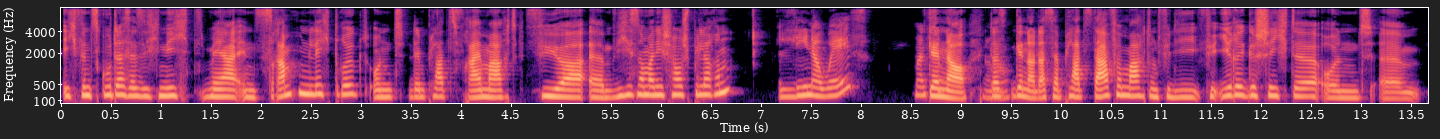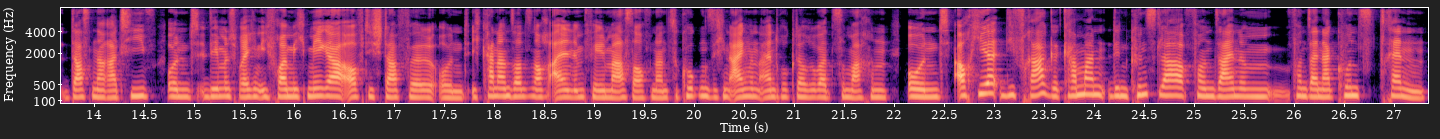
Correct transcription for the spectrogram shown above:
Ich finde es gut, dass er sich nicht mehr ins Rampenlicht drückt und den Platz frei macht für, ähm, wie hieß nochmal die Schauspielerin? Lena Waith. Meinst du? Genau, Genau. Das, genau, dass er Platz dafür macht und für die, für ihre Geschichte und ähm, das Narrativ. Und dementsprechend, ich freue mich mega auf die Staffel und ich kann ansonsten auch allen empfehlen, Master zu gucken, sich einen eigenen Eindruck darüber zu machen. Und auch hier die Frage, kann man den Künstler von seinem, von seiner Kunst trennen?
